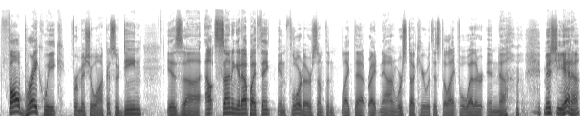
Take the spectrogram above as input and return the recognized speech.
fall break week for Mishawaka. So Dean is uh, out sunning it up, I think, in Florida or something like that right now. And we're stuck here with this delightful weather in uh, Michiana.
